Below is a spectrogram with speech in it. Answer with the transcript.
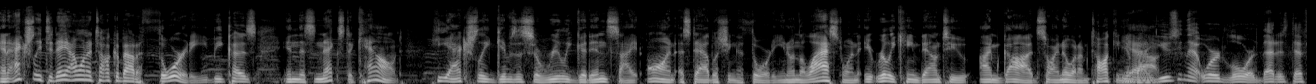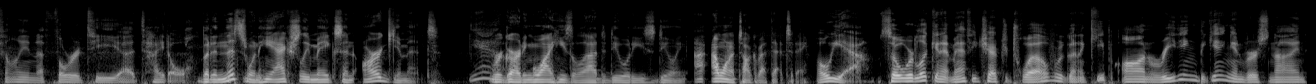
And actually, today I want to talk about authority because in this next account, he actually gives us a really good insight on establishing authority. You know, in the last one, it really came down to I'm God, so I know what I'm talking Yeah, about. using that word Lord, that is definitely an authority uh, title. but in this one, he actually makes an argument Yeah. regarding why he's allowed to do what he's doing. I, I want to talk about that today. Oh, yeah. So we're looking at Matthew chapter 12. We're going to keep on reading, beginning in verse 9.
